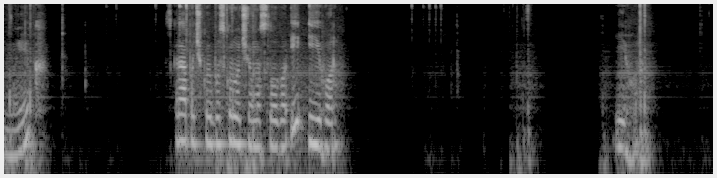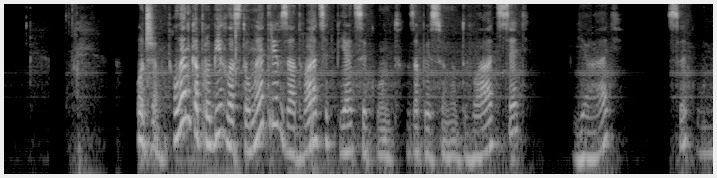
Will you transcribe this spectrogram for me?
Мик. З крапочкою, бо скорочуємо слово. І Ігор. Ігор. Отже, Оленка пробігла 100 метрів за 25 секунд. Записуємо 25 секунд.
